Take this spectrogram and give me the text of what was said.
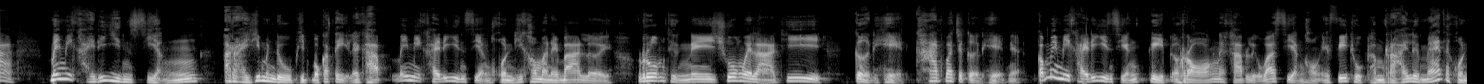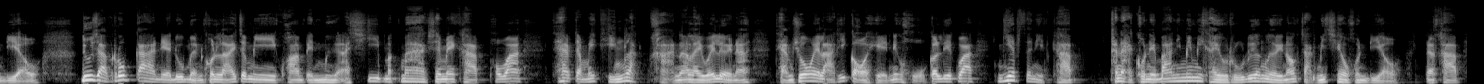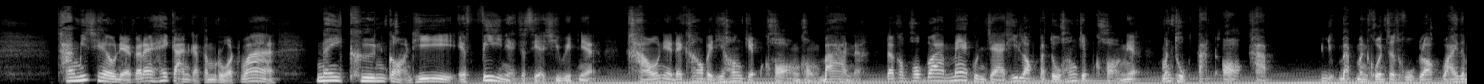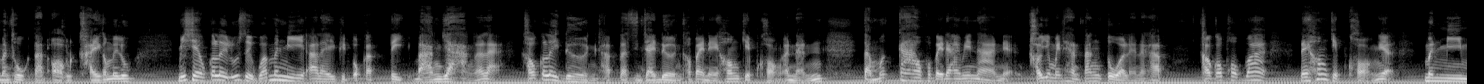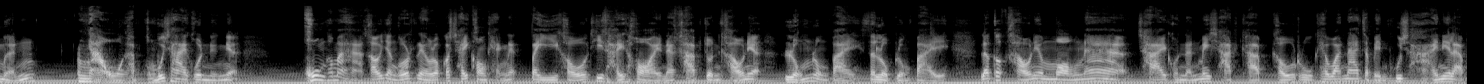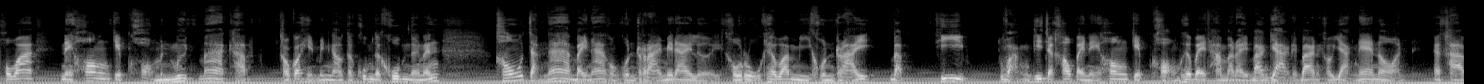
ไม่มีใครได้ยินเสียง อะไรที่มันดูผิดปกติเลยครับ ไม่มีใครได้ยินเสียงคนที่เข้ามาในบ้านเลย รวมถึงในช่วงเวลาที่เกิดเหตุคาดว่าจะเกิดเหตุเนี่ยก็ไม่มีใครได้ยินเสียงกรีดร้องนะครับหรือว่าเสียงของเอฟฟี่ถูกทำร้ายเลยแม้แต่คนเดียว ดูจากรูปการเนี่ยดูเหมือนคนร้ายจะมีความเป็นมืออาชีพมาก ๆ ใช่ไหมครับเพราะว่าแทบจะไม่ทิ้งหลักฐานอะไรไว้เลยนะ แถมช่วงเวลาที่ก่อเหตุเนี่ยโอ้โหก็เรียกว่าเงียบสนิทครับขนาดคนในบ้านนี่ไม่มีใครรู้เรื่องเลยนอกจากมิเชลคนเดียวนะครับ ทางมิเชลเนี่ยก็ได้ให้การกับตำรวจว่า ในคืนก่อนที่เอฟฟี่เนี่ยจะเสียชีวิตเนี่ยเขาเนี่ยได้เข้าไปที่ห้องเก็บของของบ้านนะแล้วก็พบว่าแม่กุญแจที่ล็อกประตูห้องเก็บของเนี่ยมันถูกตัดออกครับ แบบมันควรจะถูกล็อกไว้แต่มันถูกตัดออกใครก็ไม่รู้มิเชลก็เลยรู้สึกว่ามันมีอะไรผิดปกติบางอย่างแล้วแหละ เขาก็เลยเดินครับ ตัดสินใจเดินเข้าไปในห้องเก็บของอันนั้น แต่เมื่อก้าวเข้าไปได้ไม่นานเนี่ยเขายังไม่ทันตั้งตัวเลยนะครับ เขาก็พบว่าในห้องเก็บของเนี่ยมันมีเหมือน เงาครับของผู้ชายคนหนึ่งเนี่ยพุ่งเข้ามาหาเขาอย่างรวดเร็วแล้วก็ใช้ของแข็งเนี่ยตีเขาที่ท้ายทอยนะครับจนเขาเนี่ยล้มลงไปสลบลงไป แล้วก็เขาเนี่ยมองหน้าชายคนนั้นไม่ชัดครับเขารู้แค่ว่าน่าจะเป็นผู้ชายนี่แหละ เพราะว่าในห้องเก็บของมันมืดมากครับเขาก็เห็นเป็นเงาตะคุ่มตะคุ่มดังนั้นเขาจำหน้าใบหน้าของคนร้ายไม่ได้เลยเขารู้แค่ว่ามีคนร้ายแบบที่หวังที่จะเข้าไปในห้องเก็บของเพื่อไปทำอะไรบางอย่างในบ้านเขาอย่างแน่นอนนะครับ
